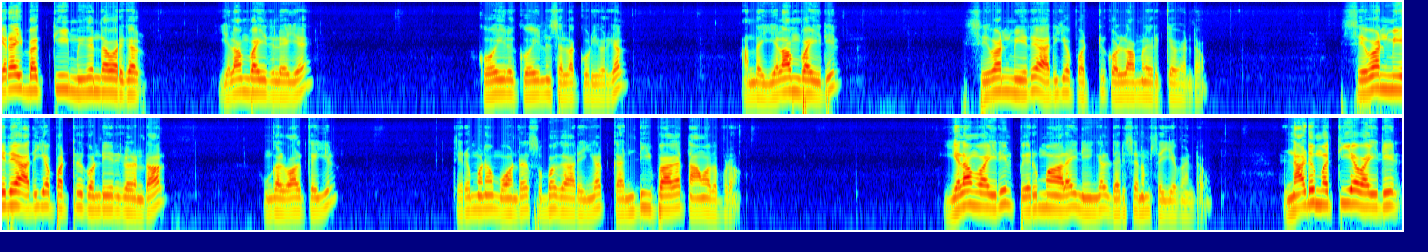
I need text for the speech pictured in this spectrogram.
இறைபக்தி மிகுந்தவர்கள். இளம் வயதிலேயே கோயிலு கோயிலும் செல்லக்கூடியவர்கள். அந்த இளம் வயதில் சிவன் மீது அதிக பற்று கொள்ளாமல் இருக்க வேண்டும். சிவன் மீது அதிக பற்று கொண்டீர்கள் என்றால் உங்கள் வாழ்க்கையில் திருமணம் போன்ற சுபகாரியங்கள் கண்டிப்பாக தாமதப்படும். இளம் வயதில் பெருமாளை நீங்கள் தரிசனம் செய்ய வேண்டும். நடுமத்திய வயதில்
